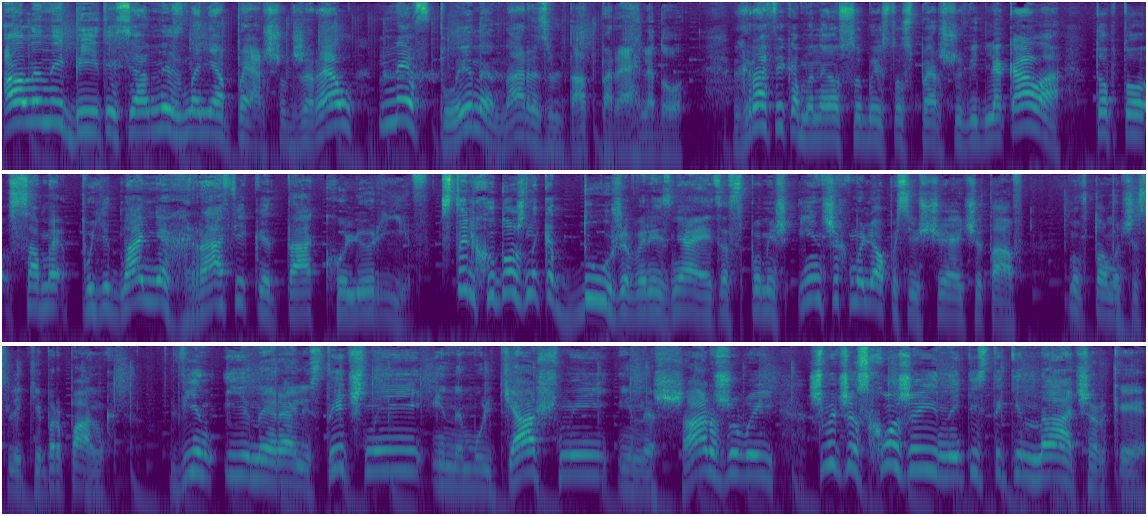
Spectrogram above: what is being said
Але не бійтеся, незнання першоджерел не вплине на результат перегляду. Графіка мене особисто спершу відлякала, тобто саме поєднання графіки та кольорів. Стиль художника дуже вирізняється з поміж інших мальописів, що я читав, ну в тому числі кіберпанк. Він і не реалістичний, і не мультяшний, і не шаржовий, швидше схожий на якісь такі начерки.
